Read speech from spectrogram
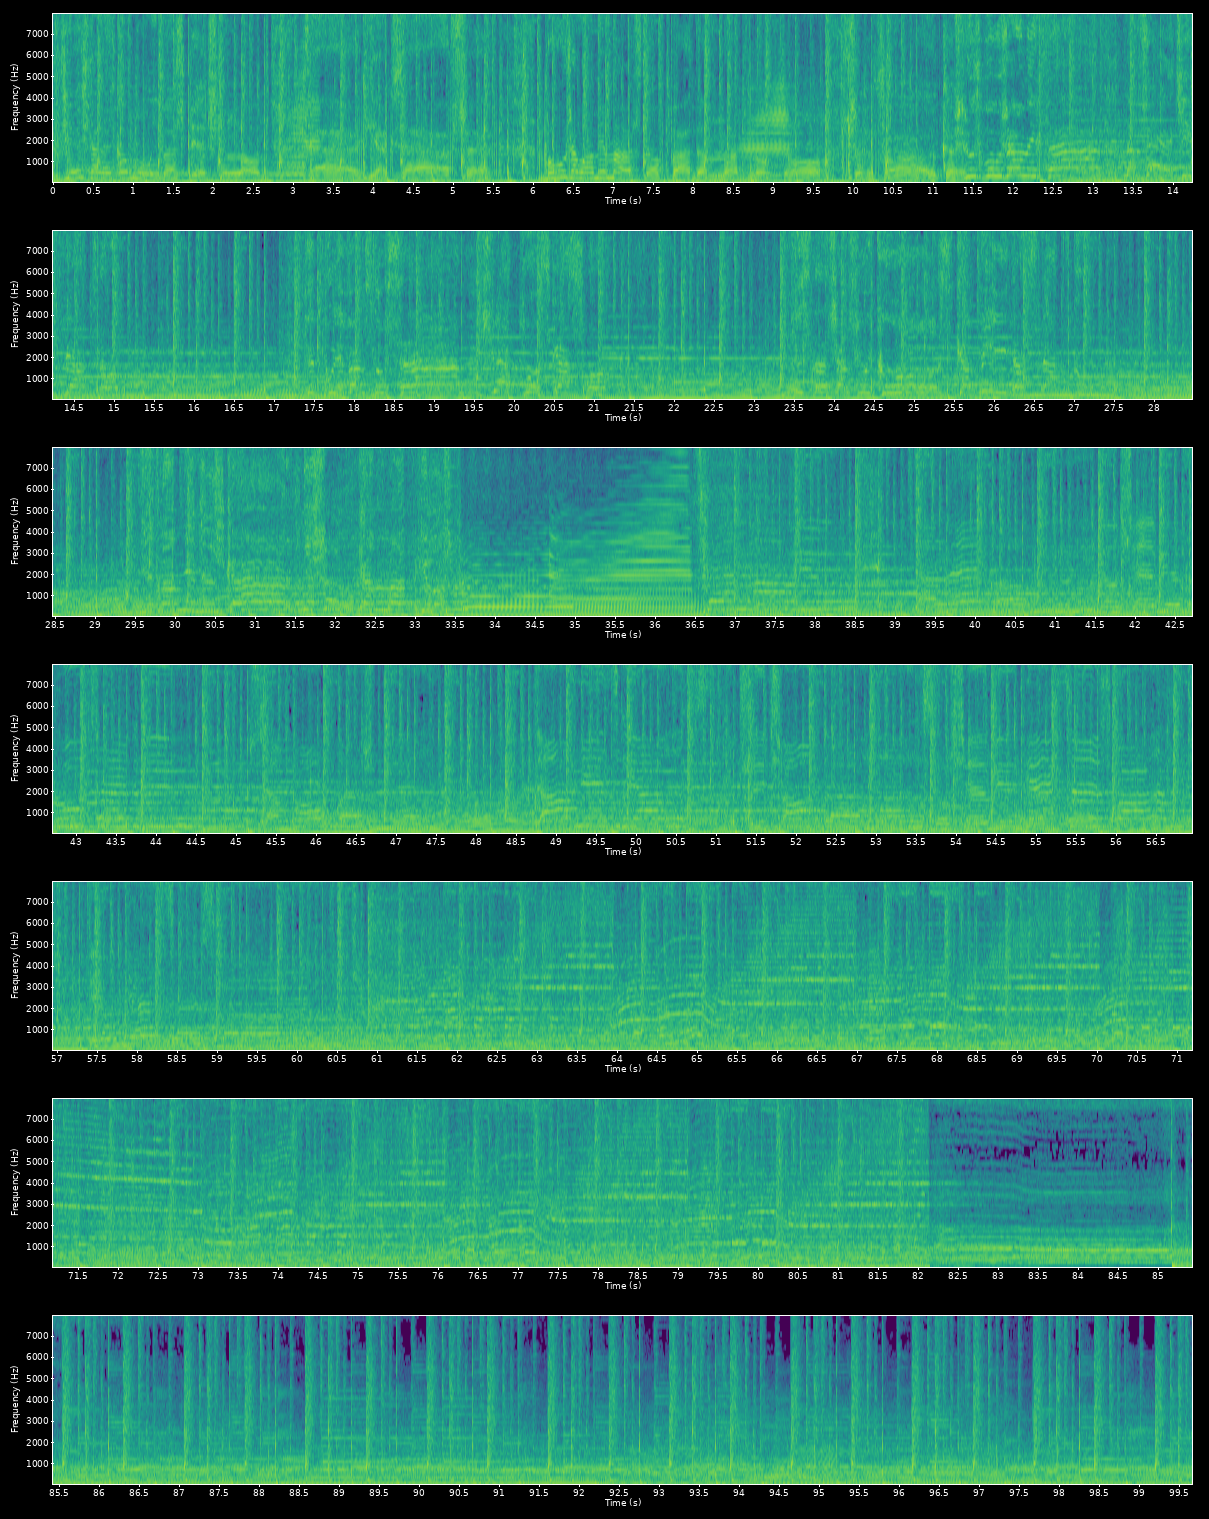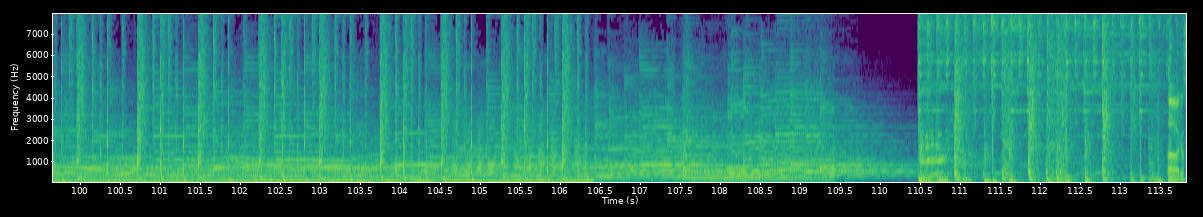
Gdzieś daleko mój bezpieczny ląd. Tak jak zawsze. Burza łamie masz, dopadam na dno. Toczę walkę. Wśród burzonych fal Naprzeciw wiatrom Wypływam znów sam Światło zgasło. Wyznaczam swój kurs Kapitan statku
